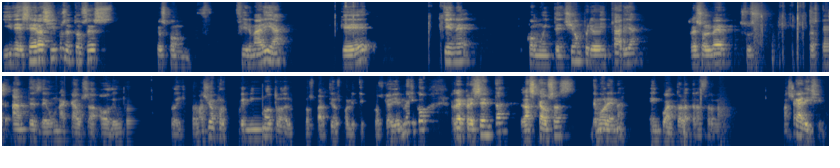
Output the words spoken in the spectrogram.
Y de ser así, pues entonces, pues confirmaría que tiene como intención prioritaria resolver sus antes de una causa o de un proyecto de información, porque ningún otro de los partidos políticos que hay en México representa las causas de Morena en cuanto a la transformación. Carísimo.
